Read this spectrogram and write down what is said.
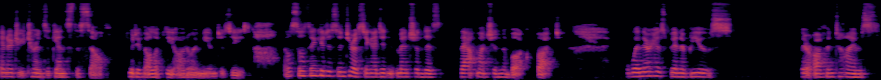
energy turns against the self to develop the autoimmune disease. I also think it is interesting, I didn't mention this that much in the book, but when there has been abuse, there oftentimes,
